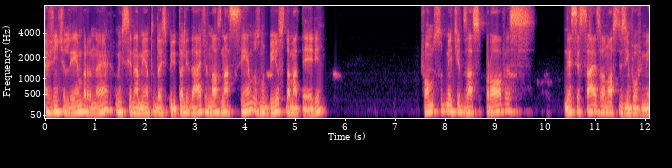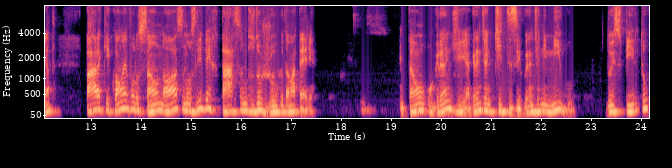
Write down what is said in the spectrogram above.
a gente lembra né, o ensinamento da espiritualidade, nós nascemos no berço da matéria, fomos submetidos às provas necessárias ao nosso desenvolvimento, para que com a evolução nós nos libertássemos do jugo da matéria. Então, o grande, a grande antítese, o grande inimigo do espírito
